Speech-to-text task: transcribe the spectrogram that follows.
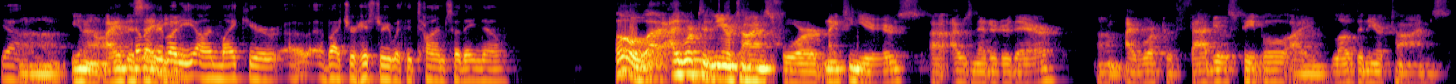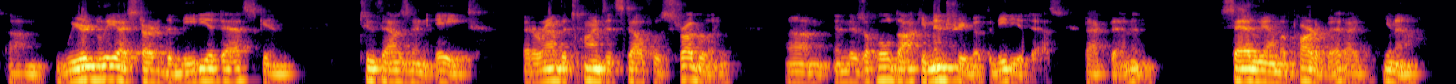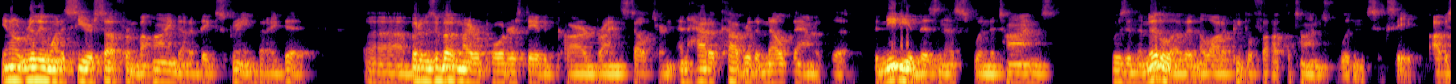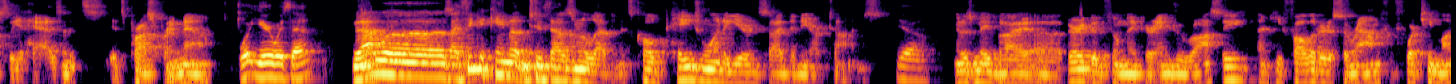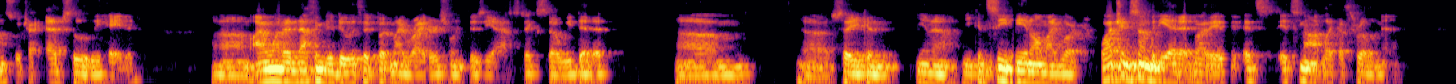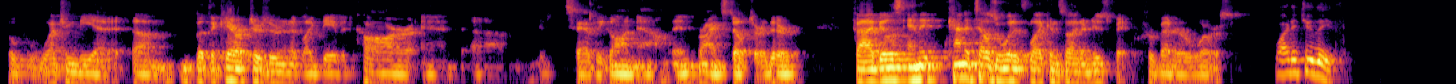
Yeah. Uh, you know, I had this Tell idea. everybody on mic here uh, about your history with the Times so they know. Oh, I I worked at the New York Times for 19 years. Uh, I was an editor there. Um, I worked with fabulous people. I love the New York Times. Um, weirdly, I started the media desk in 2008. At around the Times itself was struggling, um, and there's a whole documentary about the media desk back then. And sadly, I'm a part of it. I, you know, you don't really want to see yourself from behind on a big screen, but I did. Uh, but it was about my reporters, David Carr and Brian Stelter, and, and how to cover the meltdown of the, the media business when the Times was in the middle of it, and a lot of people thought the Times wouldn't succeed. Obviously, it has, and it's it's prospering now. What year was that? That was, I think, it came out in 2011. It's called Page One: A Year Inside the New York Times. Yeah. And It was made by a very good filmmaker, Andrew Rossi, and he followed us around for 14 months, which I absolutely hated. Um, I wanted nothing to do with it, but my writers were enthusiastic, so we did it. Um, uh, so you can, you know, you can see me in all my glory. Watching somebody edit, but it, it's it's not like a thrill a minute. Watching me edit, um, but the characters are in it, like David Carr and um, it's sadly gone now, and Brian Stelter. They're fabulous, and it kind of tells you what it's like inside a newspaper, for better or worse. Why did you leave?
